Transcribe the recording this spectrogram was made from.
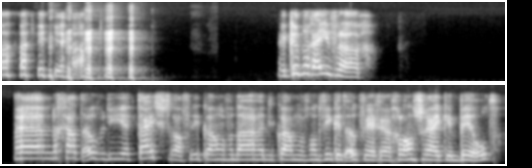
ja. Ik heb nog één vraag. Ehm dat gaat over die eh, tijdstraffen. Die kwamen vandaag, die kwamen van het weekend ook weer eh, glansrijk in beeld.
